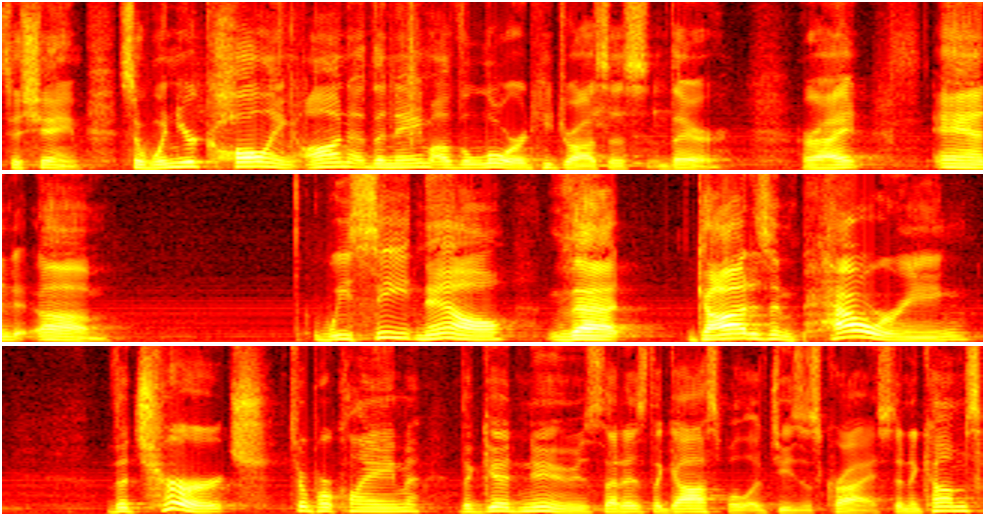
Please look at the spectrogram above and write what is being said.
to shame. So when you're calling on the name of the Lord, he draws us there. All right? And um, we see now that God is empowering the church to proclaim the good news that is the gospel of Jesus Christ. And it comes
